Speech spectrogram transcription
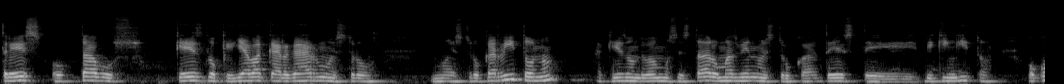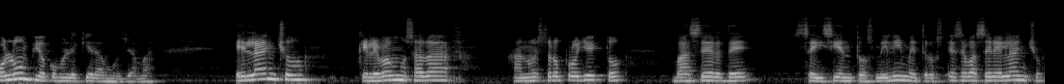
3 octavos que es lo que ya va a cargar nuestro nuestro carrito no aquí es donde vamos a estar o más bien nuestro este vikinguito o columpio como le quieramos llamar el ancho que le vamos a dar a nuestro proyecto va a ser de 600 milímetros. Ese va a ser el ancho.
